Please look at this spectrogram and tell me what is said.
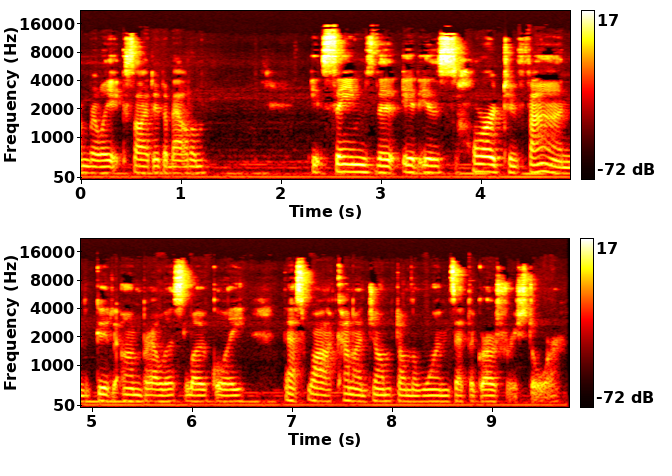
I'm really excited about them. it seems that it is hard to find good umbrellas locally. That's why I kind of jumped on the ones at the grocery store.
